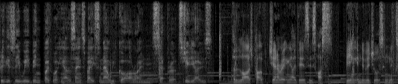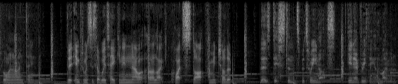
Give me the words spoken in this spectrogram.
Previously, we've been both working out the same space, and now we've got our own separate studios. A large part of generating the ideas is us being individuals and exploring our own thing. The influences that we're taking in now are like quite stark from each other. There's distance between us in everything at the moment.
